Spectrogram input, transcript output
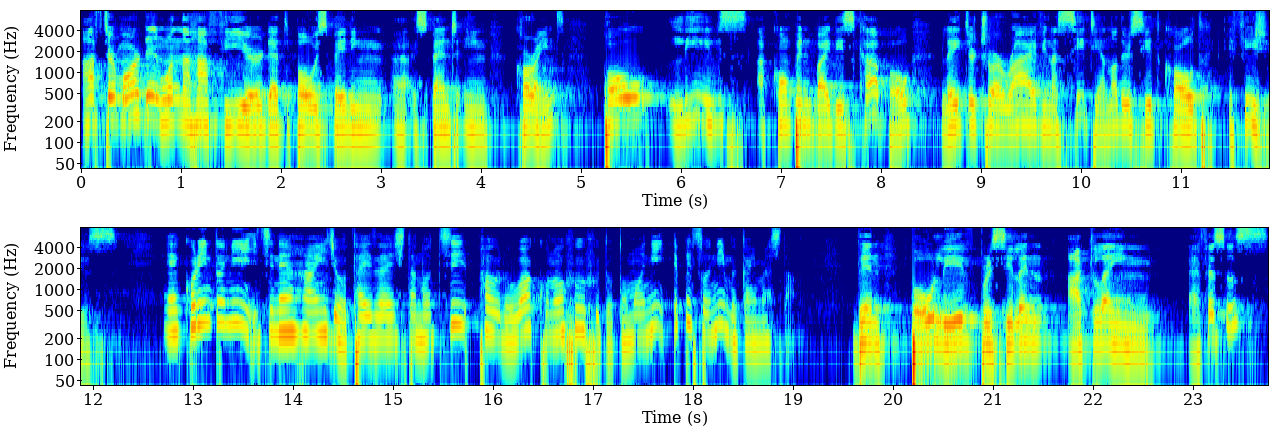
After more than one and a half year that Paul spent in, uh, spent in Corinth, Paul leaves accompanied by this couple later to arrive in a city, another city called Ephesus. えーコリントに1年半以上滞在した後、パウロはこの夫婦と共にエペソに向かいました。 Then Paul leaves Priscilla and Aquila in Ephesus,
